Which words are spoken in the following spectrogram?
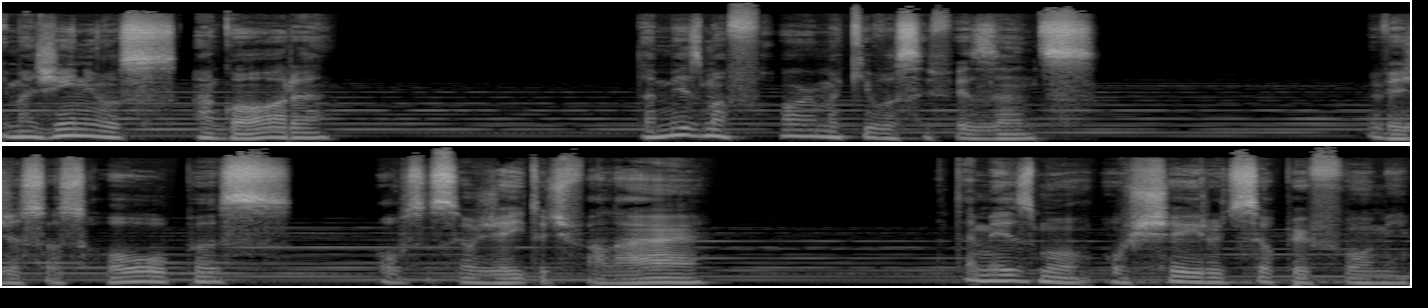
Imagine-os agora da mesma forma que você fez antes. Veja suas roupas, ouça o seu jeito de falar, até mesmo o cheiro de seu perfume.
